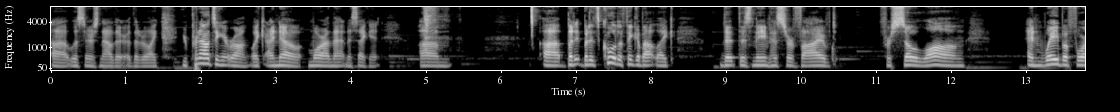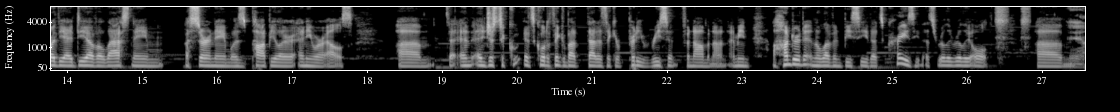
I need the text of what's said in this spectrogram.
uh, listeners now that are, that are like, you're pronouncing it wrong. Like I know more on that in a second. Um, uh, but it, but it's cool to think about like that this name has survived for so long, and way before the idea of a last name, a surname was popular anywhere else. Um, and and just to, it's cool to think about that as like a pretty recent phenomenon. I mean, 111 BC. That's crazy. That's really really old. Um, Yeah.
